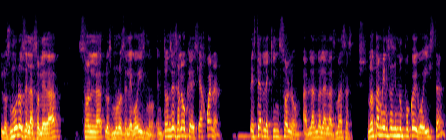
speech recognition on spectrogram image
los muros de la soledad son los muros del egoísmo. Entonces, algo que decía Juana, este arlequín solo, hablándole a las masas, ¿no también está siendo un poco egoísta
